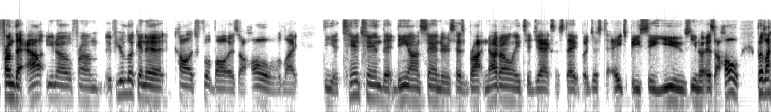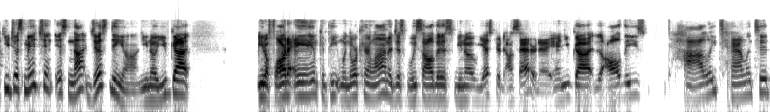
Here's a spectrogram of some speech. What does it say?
from the out, you know, from if you're looking at college football as a whole, like the attention that Deion Sanders has brought not only to Jackson State but just to HBCUs, you know, as a whole. But like you just mentioned, it's not just Deion. You know, you've got you know, Florida A&M competing with North Carolina. Just we saw this, you know, yesterday on Saturday, and you've got all these highly talented,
